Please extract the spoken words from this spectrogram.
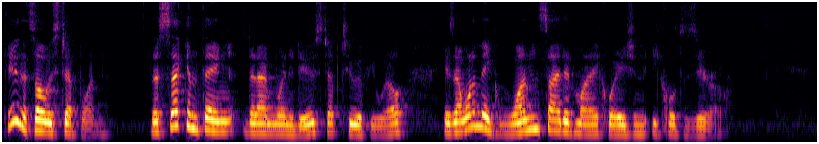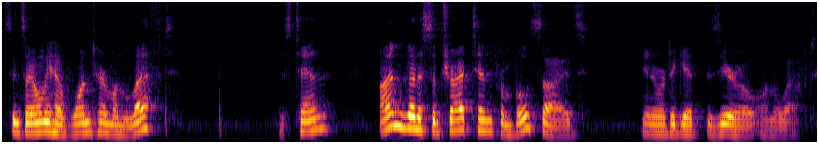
Okay, that's always step one. The second thing that I'm going to do, step two if you will, is I want to make one side of my equation equal to 0. Since I only have one term on the left, is 10, I'm going to subtract 10 from both sides in order to get 0 on the left.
